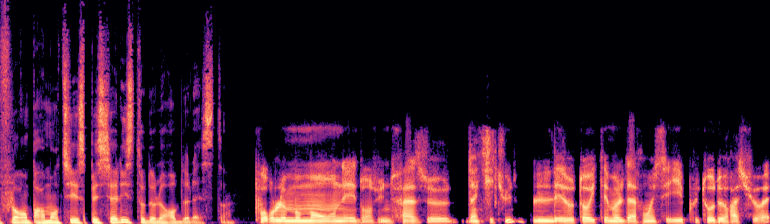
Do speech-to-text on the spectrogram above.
Florent Parmentier est spécialiste de l'Europe de l'Est. Pour le moment, on est dans une phase d'inquiétude. Les autorités moldaves vont essayer plutôt de rassurer,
